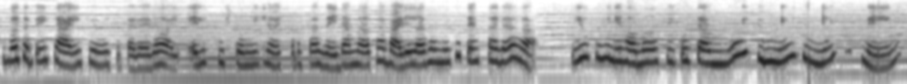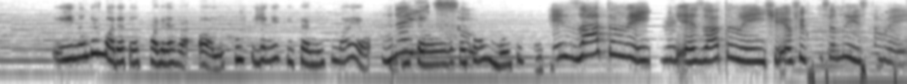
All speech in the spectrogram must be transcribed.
se você pensar em filme de super-herói, eles custam milhões para fazer e dá maior trabalho e leva muito tempo para gravar. E o filme de romance custa muito, muito, muito menos e não demora tanto para gravar. Olha, o custo-benefício é muito maior. Não é então, isso. vocês são muito burros. Exatamente, exatamente. Eu fico pensando nisso também.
